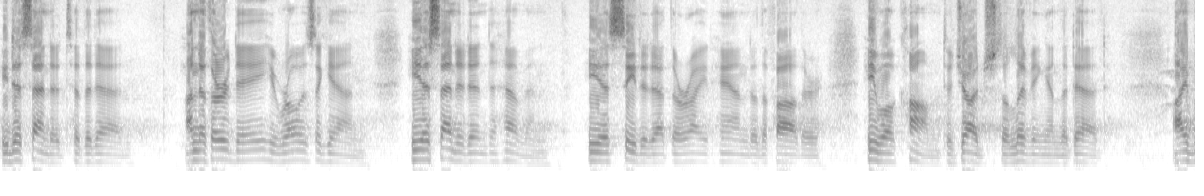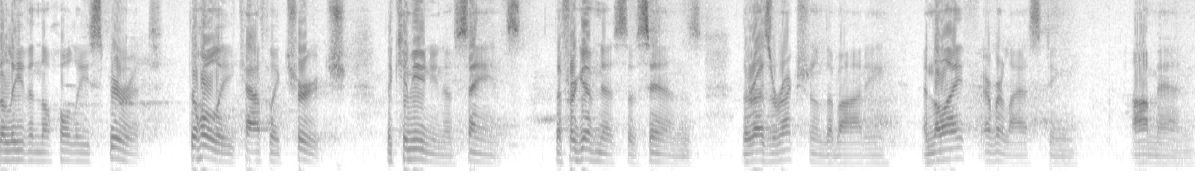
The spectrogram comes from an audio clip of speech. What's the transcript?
He descended to the dead. On the third day, he rose again. He ascended into heaven. He is seated at the right hand of the Father. He will come to judge the living and the dead. I believe in the Holy Spirit, the Holy Catholic Church, the communion of saints, the forgiveness of sins, the resurrection of the body, and the life everlasting. Amen.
